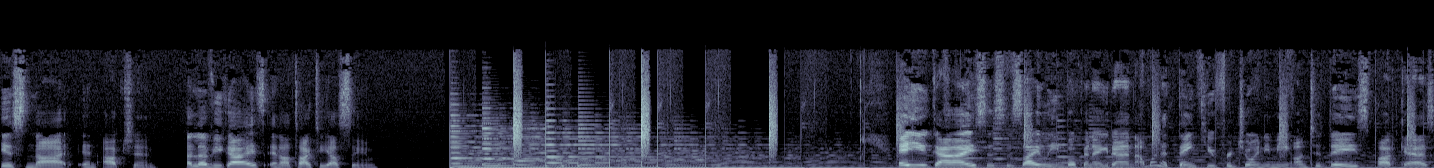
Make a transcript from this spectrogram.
is not an option. I love you guys, and I'll talk to y'all soon. Hey, you guys, this is Eileen Bocanegra, and I want to thank you for joining me on today's podcast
